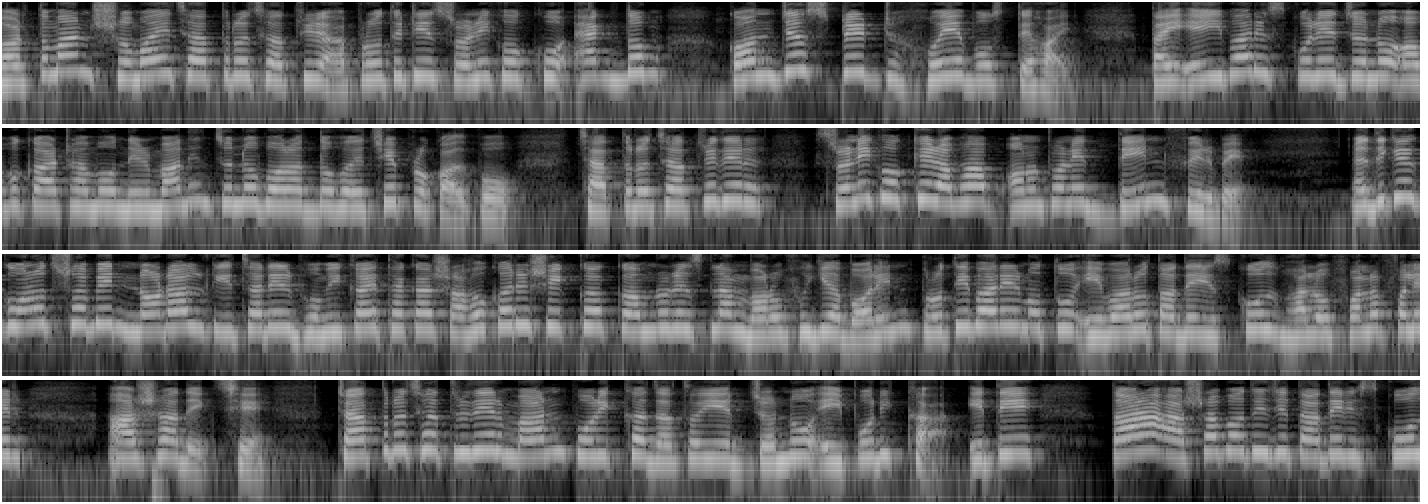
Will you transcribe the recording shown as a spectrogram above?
বর্তমান সময়ে ছাত্রছাত্রীরা প্রতিটি শ্রেণীকক্ষ একদম কনজেস্টেড হয়ে বসতে হয়। তাই এইবার স্কুলের জন্য অবকাঠামো নির্মাণের জন্য বরাদ্দ হয়েছে প্রকল্প। ছাত্রছাত্রীদের শ্রেণীকক্ষের অভাব অনটনের দিন ফিরবে। এদিকে গণোৎসবের নডাল টিচারের ভূমিকায় থাকা সহকারী শিক্ষক কামরুল ইসলাম বড়ভূইয়া বলেন, প্রতিবারের মতো এবারও তাদের স্কুল ভালো ফলাফলের আশা দেখছে। ছাত্রছাত্রীদের মান পরীক্ষা যাচাইয়ের জন্য এই পরীক্ষা। এতে তারা আশাবাদী যে তাদের স্কুল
